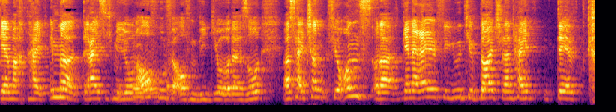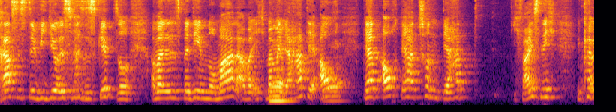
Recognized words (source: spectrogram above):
der macht halt immer 30 Millionen Aufrufe auf ein Video oder so, was halt schon für uns oder generell für YouTube Deutschland halt der krasseste Video ist, was es gibt. So, aber das ist bei dem normal, aber ich meine, ja. der hatte auch, der hat auch, der hat schon, der hat ich weiß nicht, kann,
